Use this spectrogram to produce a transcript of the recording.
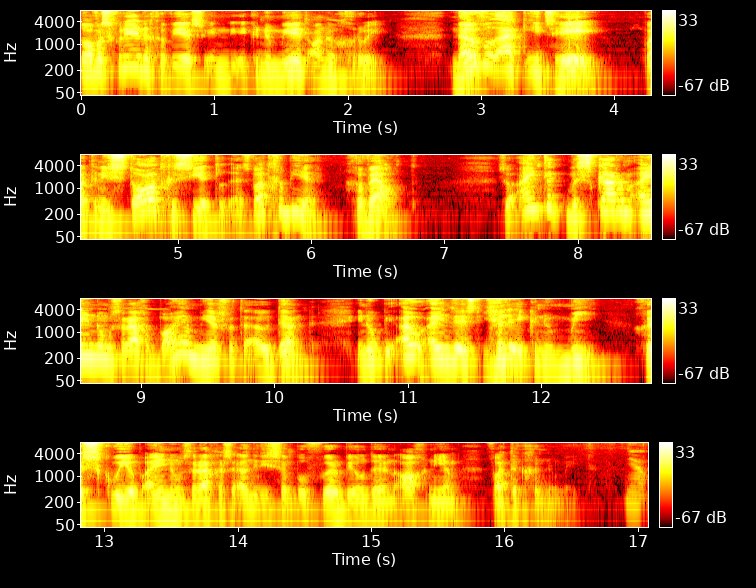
daar was vrede gewees en die ekonomie het aanhou groei. Nou wil ek iets hê wat in die staat gesetel is. Wat gebeur? Geweld. So eintlik beskerm eiendomsreg baie meer as wat 'n ou dink. En op die ou einde is die hele ekonomie geskoei op eiendomsreg as ou net die simpel voorbeelde in ag neem wat ek genoem het. Ja.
